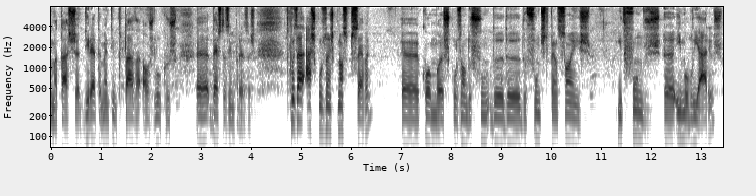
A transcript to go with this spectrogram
uma taxa diretamente imputada aos lucros uh, destas empresas. Depois há, há, exclusões que não se percebem, como a exclusão dos fun de, de, de, fundos de pensões e de fundos imobiliários,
